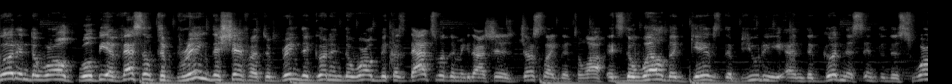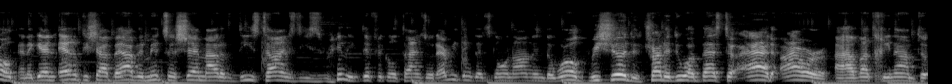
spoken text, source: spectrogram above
good in the world, will be a vessel to bring the Shefa, to bring the good in the world, because that's what the Mikdash is, just like the Torah. It's the well that gives the beauty and the goodness into this world. And again, Erev Tisha B'Av, Hashem, out of these times, these really difficult times with everything that's going on in the world, we should try to do our best to add our Ahavat Chinam, to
